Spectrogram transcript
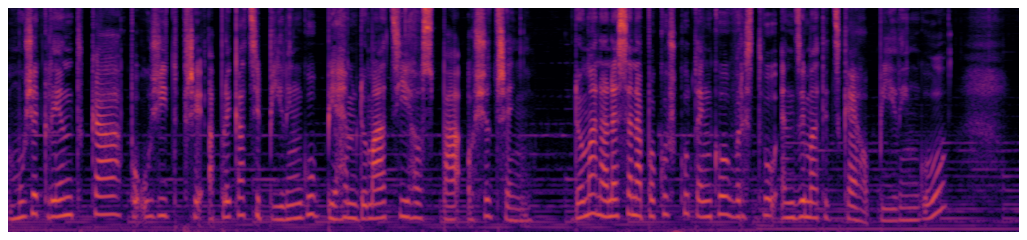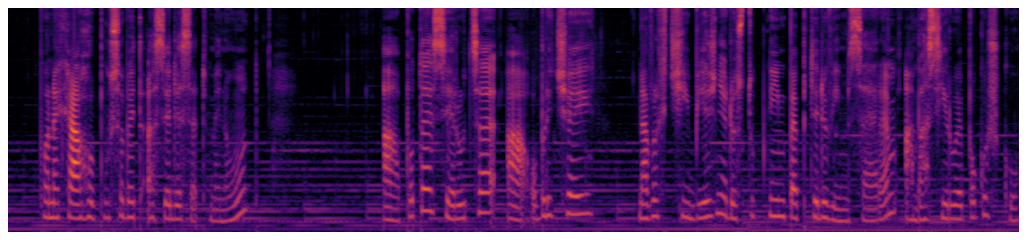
může klientka použít při aplikaci peelingu během domácího spa ošetření. Doma nanese na pokožku tenkou vrstvu enzymatického peelingu, ponechá ho působit asi 10 minut a poté si ruce a obličej navlhčí běžně dostupným peptidovým sérem a masíruje pokožku.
